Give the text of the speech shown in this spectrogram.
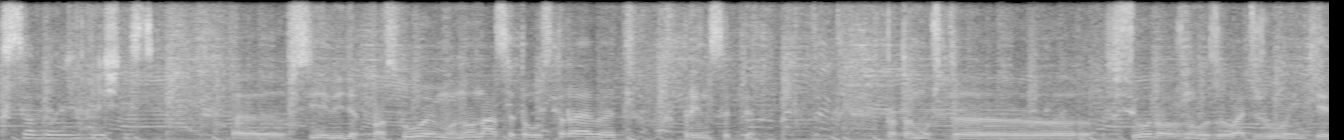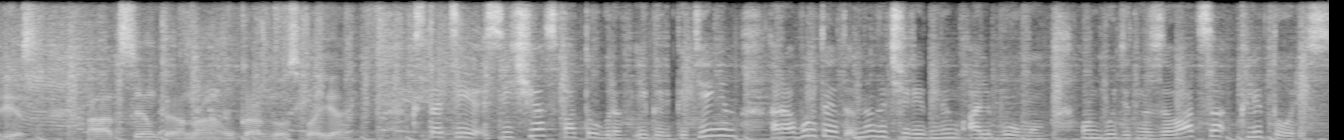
к свободе личности. Все видят по-своему, но нас это устраивает, в принципе потому что все должно вызывать живой интерес. А оценка, она у каждого своя. Кстати, сейчас фотограф Игорь Петенин работает над очередным альбомом. Он будет называться «Клиторис».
